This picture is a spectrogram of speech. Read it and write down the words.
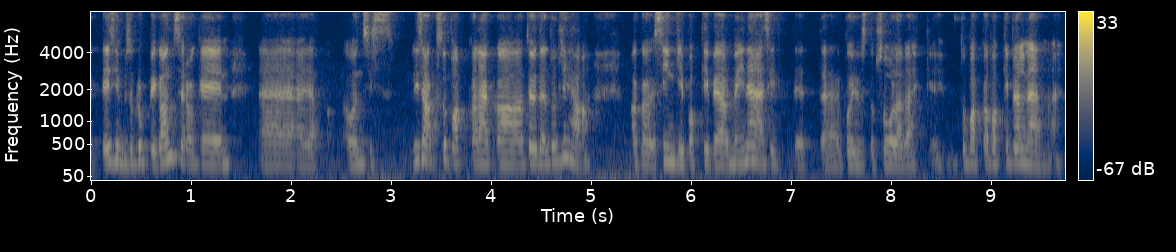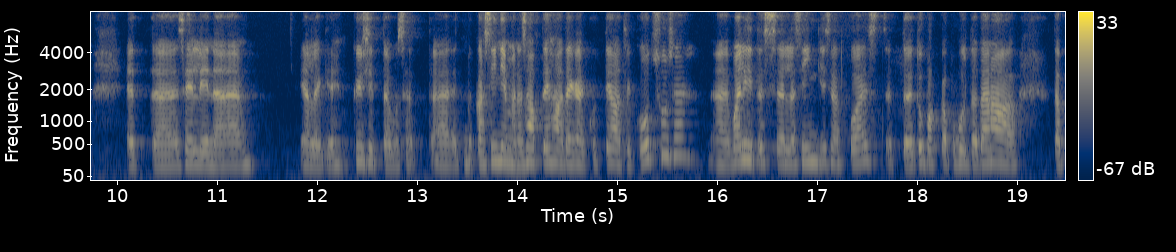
et esimese grupi kantserogeen on siis lisaks tubakale ka töödeldud liha, aga singipaki peal me ei näe silti, et põhjustab soolevähki, tubakapaki peal näeme, et selline jällegi küsitavus, et, et kas inimene saab teha tegelikult teadliku otsuse, valides selle singi sealt poest, et tubaka puhul ta täna, ta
